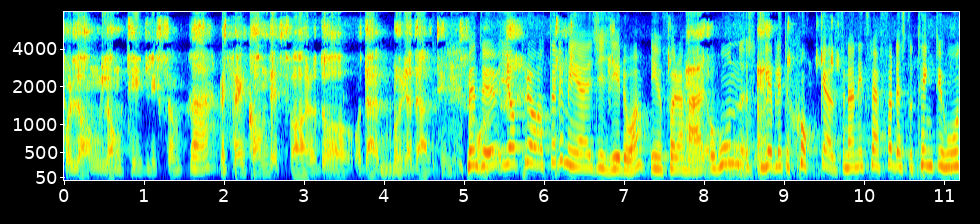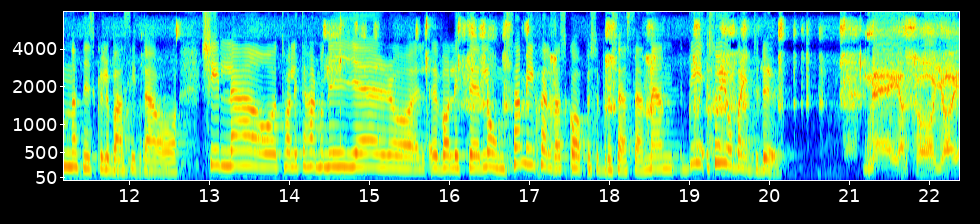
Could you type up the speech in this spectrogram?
på lång, lång tid liksom. Nej. Men sen kom det ett svar och, då, och där började allting. Liksom. Men du, jag pratade med Gigi då inför det här och hon blev lite chockad för när ni träffades då tänkte hon att ni skulle bara sitta och chilla och ta lite harmonier och vara lite långsam i själva skapelseprocessen. Men det, så jobbar inte du. Nej, alltså jag är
